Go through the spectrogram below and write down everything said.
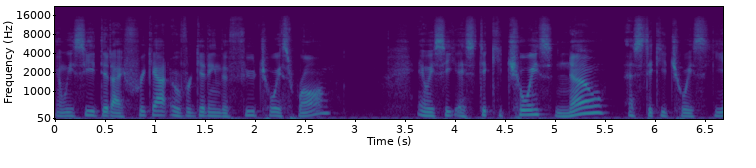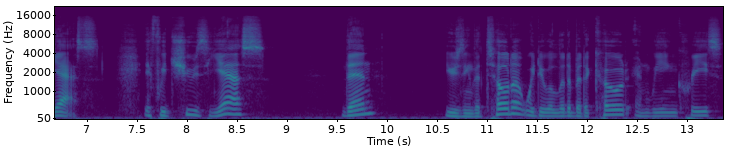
And we see, did I freak out over getting the food choice wrong? And we see a sticky choice no, a sticky choice yes. If we choose yes, then using the tilde, we do a little bit of code and we increase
